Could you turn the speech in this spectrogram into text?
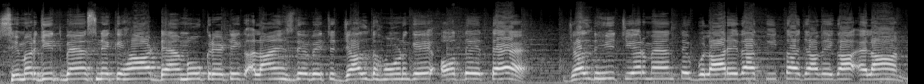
ਸਿਮਰਜੀਤ ਬੈਂਸ ਨੇ ਕਿਹਾ ਡੈਮੋਕ੍ਰੈਟਿਕ ਅਲਾਈਅੰਸ ਦੇ ਵਿੱਚ ਜਲਦ ਹੋਣਗੇ ਅਹੁਦੇ ਤੈਅ ਜਲਦ ਹੀ ਚੇਅਰਮੈਨ ਤੇ ਬੁਲਾਰੇ ਦਾ ਕੀਤਾ ਜਾਵੇਗਾ ਐਲਾਨ।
